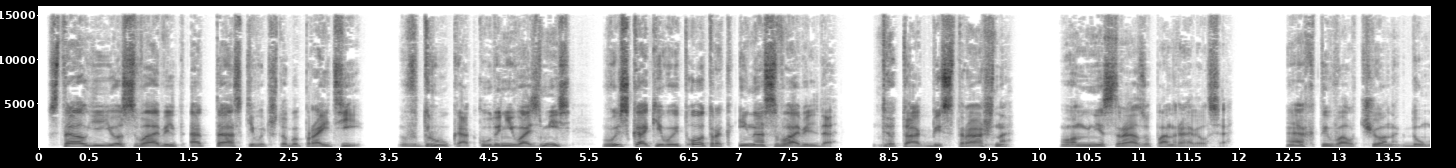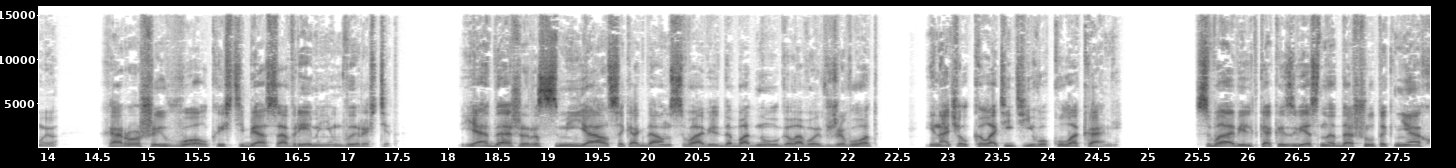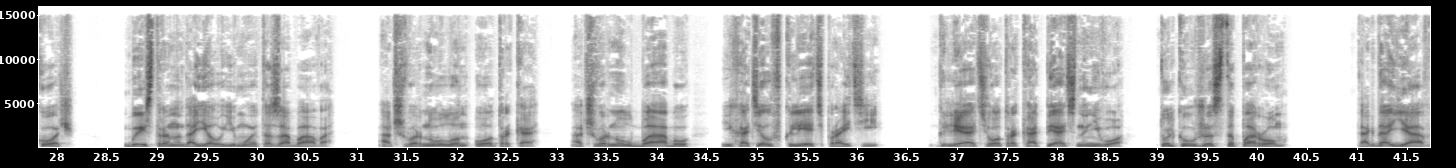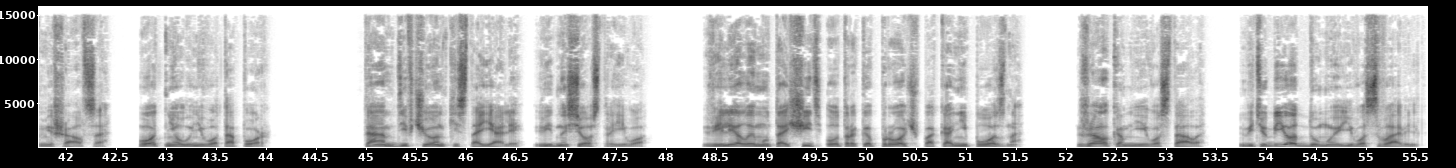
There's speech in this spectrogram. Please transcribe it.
Стал ее Свавельд оттаскивать, чтобы пройти. Вдруг, откуда ни возьмись, выскакивает отрок и на Свавельда. Да так бесстрашно. Он мне сразу понравился. Ах ты, волчонок, думаю. Хороший волк из тебя со временем вырастет. Я даже рассмеялся, когда он Свавельда боднул головой в живот и начал колотить его кулаками. Свавельд, как известно, до шуток не охоч. Быстро надоела ему эта забава. Отшвырнул он отрока, отшвырнул бабу и хотел в клеть пройти. Глядь, отрок опять на него, только уже с топором. Тогда я вмешался, отнял у него топор. Там девчонки стояли, видно, сестры его. Велел им утащить отрока прочь, пока не поздно. Жалко мне его стало, ведь убьет, думаю, его Свавельд.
